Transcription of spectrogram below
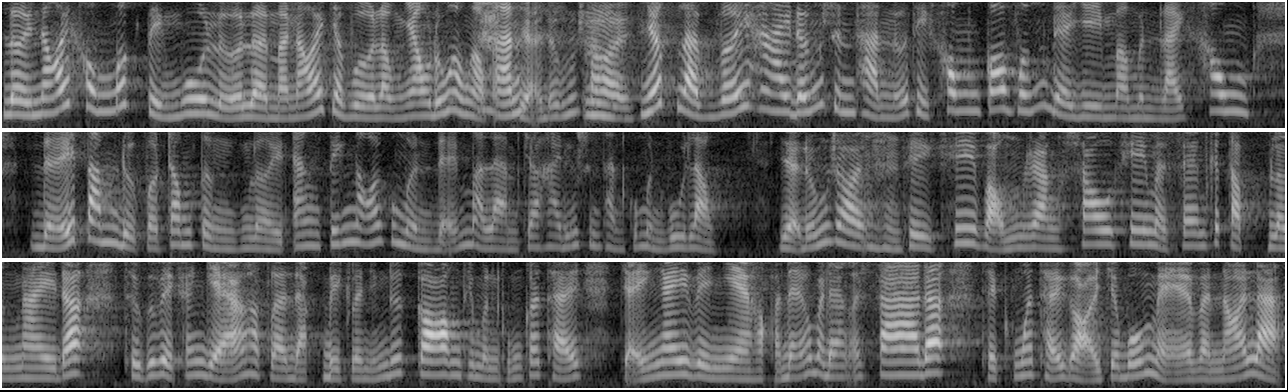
Lời nói không mất tiền mua lựa lời mà nói cho vừa lòng nhau đúng không Ngọc Ánh? Dạ đúng rồi. Ừ, nhất là với hai đấng sinh thành nữa thì không có vấn đề gì mà mình lại không để tâm được vào trong từng lời ăn tiếng nói của mình để mà làm cho hai đấng sinh thành của mình vui lòng. Dạ đúng rồi. Ừ Thì hy vọng rằng sau khi mà xem cái tập lần này đó thì quý vị khán giả hoặc là đặc biệt là những đứa con thì mình cũng có thể chạy ngay về nhà hoặc là nếu mà đang ở xa đó thì cũng có thể gọi cho bố mẹ và nói là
